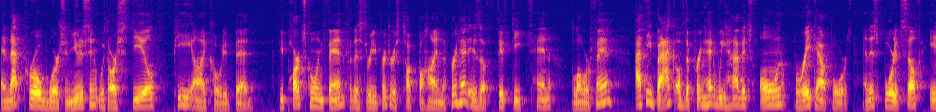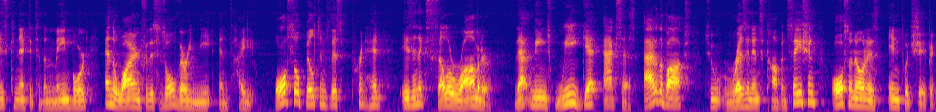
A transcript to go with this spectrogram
And that probe works in unison with our steel PEI-coated bed. The parts cooling fan for this 3D printer is tucked behind the printhead. It is a 5010 blower fan. At the back of the printhead, we have its own breakout boards, and this board itself is connected to the main board, and the wiring for this is all very neat and tidy. Also built into this printhead is an accelerometer. That means we get access out of the box to resonance compensation, also known as input shaping.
